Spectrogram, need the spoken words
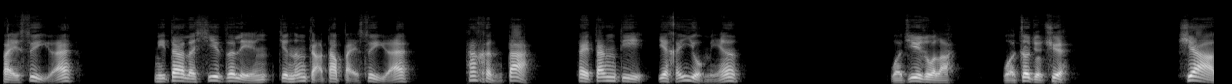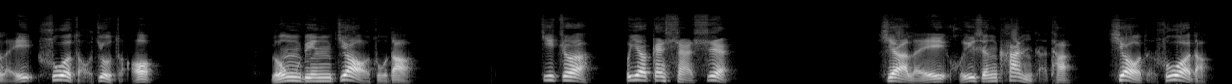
百岁园。你到了西子岭就能找到百岁园，它很大，在当地也很有名。我记住了，我这就去。夏雷说走就走。龙兵叫住道：“记住，不要干傻事。”夏雷回身看着他，笑着说道：“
